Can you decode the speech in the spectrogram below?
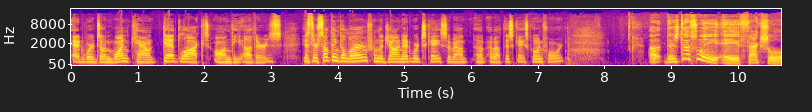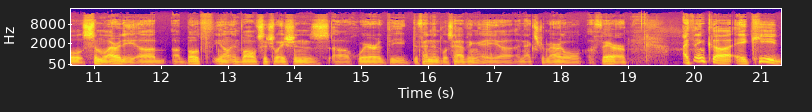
Edwards on one count, deadlocked on the others. Is there something to learn from the John Edwards case about uh, about this case going forward? Uh, there's definitely a factual similarity. Uh, uh, both, you know, involve situations uh, where the defendant was having a uh, an extramarital affair. I think uh, a key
